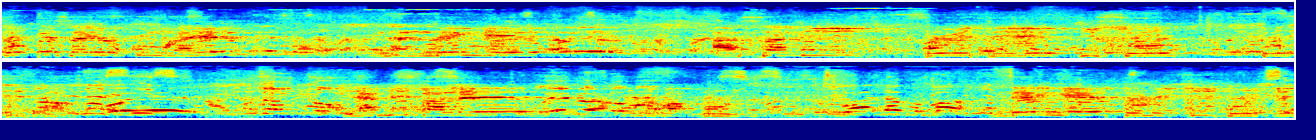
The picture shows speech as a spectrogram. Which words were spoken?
kopesa ye lokumu na ye na ndenge asali mpo ete biso tobima ya mibale na koloba boye ndenge toleki boye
